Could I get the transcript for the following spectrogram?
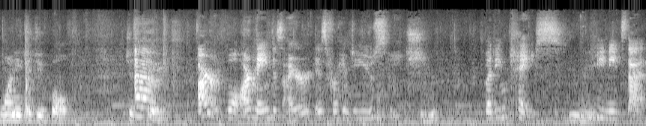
wanting to do both? Just Um, our well, our main desire is for him to use speech, Mhm. but in case Mhm. he needs that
